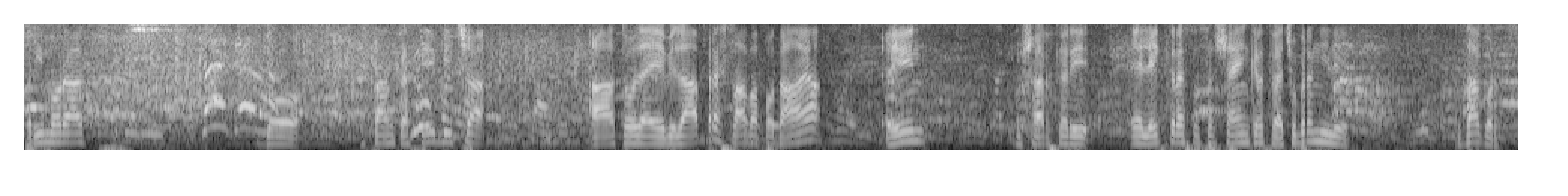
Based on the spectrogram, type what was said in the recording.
Primorac do Stanka Sebiča, a to da je bila preslaba podaja in košarkari Elektre so se še enkrat več obranili. Zagorc.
